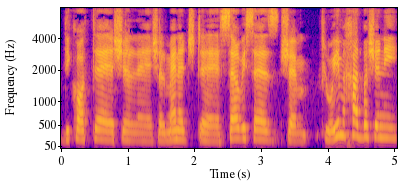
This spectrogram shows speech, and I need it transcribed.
בדיקות uh, של, uh, של managed uh, services שהם תלויים אחד בשני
